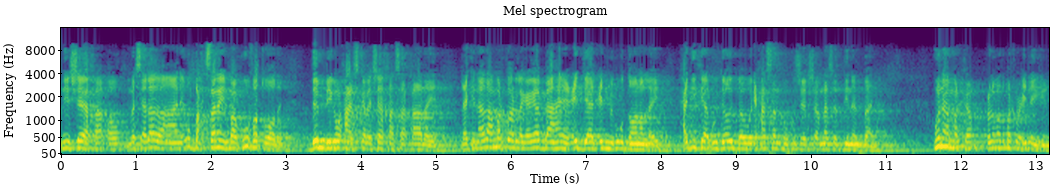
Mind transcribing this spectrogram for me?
nin sheekha oo masalada aanay u baxsanayn baa kuu fatwooday. Dembiga waxaa iskale sheekhaasaa qaadaya laakiin adaa marka hore lagaga baahanya ciddii aad cilmiga u doonan lahayd. Xadiidka abu daa'uud baa wari xasan buu ku sheekh sheekh naasir diin albani. Hunaa marka culimmadu marka waxay leeyihiin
